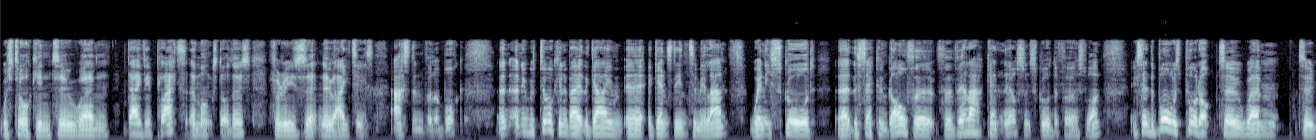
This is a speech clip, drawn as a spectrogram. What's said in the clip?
was talking to um, David Platt, amongst others, for his uh, new 80s Aston Villa book. And, and he was talking about the game uh, against Inter Milan when he scored uh, the second goal for, for Villa. Kent Nielsen scored the first one. He said the ball was put up to um, to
